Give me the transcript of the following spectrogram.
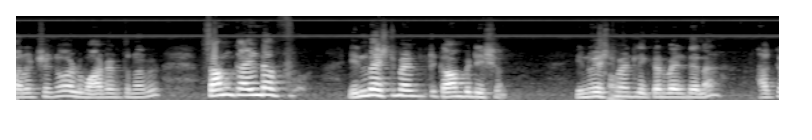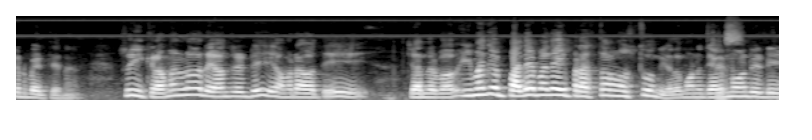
పరోక్షంగా వాళ్ళు మాట్లాడుతున్నారు. Some kind of investment competition ఇన్వెస్ట్మెంట్లు ఇక్కడ పెడితేనా? అక్కడ పెడితేనా? సో ఈ క్రమంలో రేవంత్ రెడ్డి అమరావతి చంద్రబాబు ఈ మధ్య పదే పదే ఈ ప్రస్తావన వస్తుంది కదా. మొన్న జగన్మోహన్ రెడ్డి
